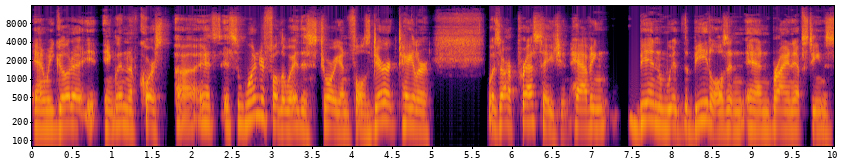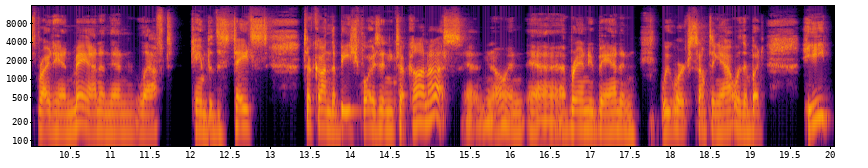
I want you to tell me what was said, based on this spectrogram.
and we go to England. And of course, uh, it's it's wonderful the way this story unfolds. Derek Taylor was our press agent, having been with the Beatles and and Brian Epstein's right hand man, and then left. Came to the states, took on the Beach Boys, and took on us. You know, and uh, a brand new band, and we worked something out with him. But he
